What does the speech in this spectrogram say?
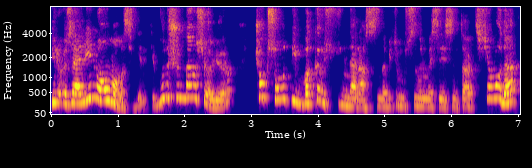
bir özelliğinin olmaması gerekir. Bunu şundan söylüyorum. Çok somut bir vaka üstünden aslında bütün bu sınır meselesini tartışacağım. O da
